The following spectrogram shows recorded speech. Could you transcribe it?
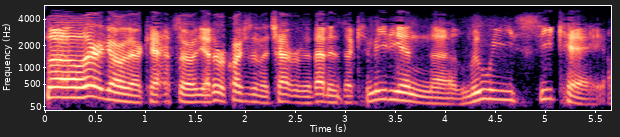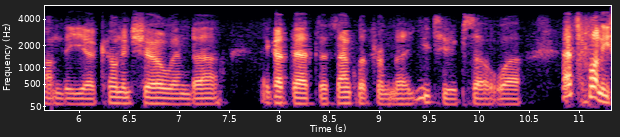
So there you go, there, Kat. So yeah, there were questions in the chat room. That is a comedian uh, Louis C.K. on the uh, Conan show, and uh, I got that uh, sound clip from uh, YouTube. So uh, that's funny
